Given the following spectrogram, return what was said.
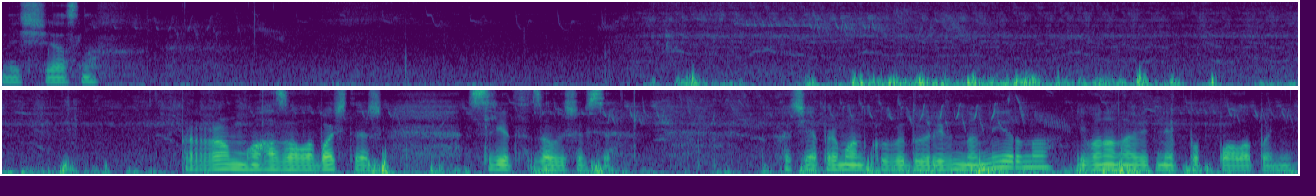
Нещасно. Промазала, бачите, аж слід залишився. Хоча я приманку веду рівномірно і вона навіть не попала по ній.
